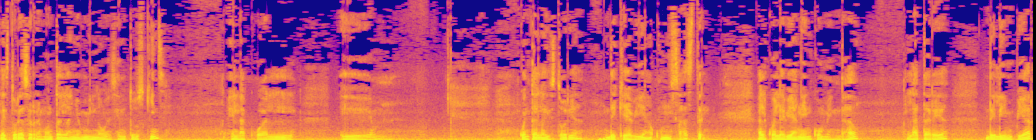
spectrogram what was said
La historia se remonta al año 1915, en la cual eh, cuenta la historia de que había un sastre al cual le habían encomendado la tarea de limpiar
